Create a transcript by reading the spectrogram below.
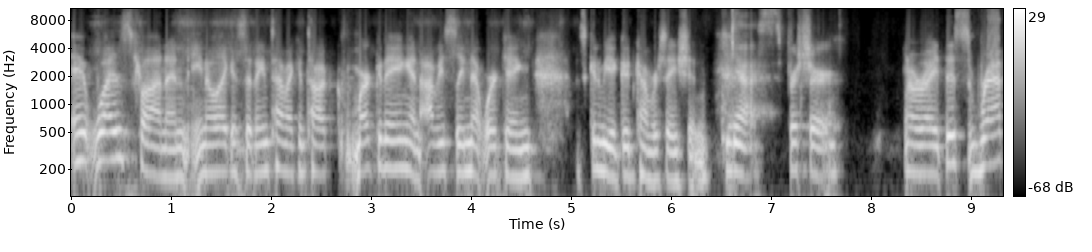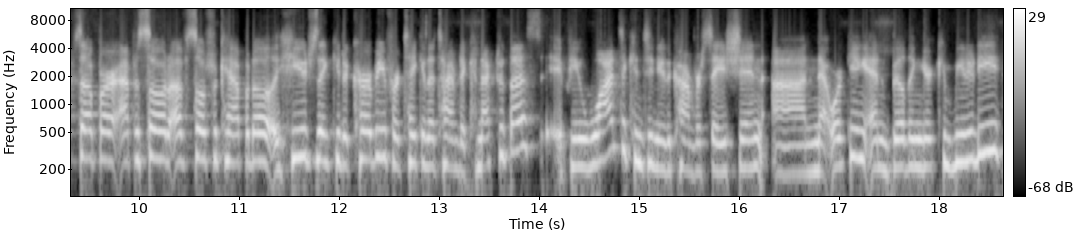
It was fun. And, you know, like I said, anytime I can talk marketing and obviously networking, it's going to be a good conversation. Yes, for sure. All right. This wraps up our episode of Social Capital. A huge thank you to Kirby for taking the time to connect with us. If you want to continue the conversation on networking and building your community,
